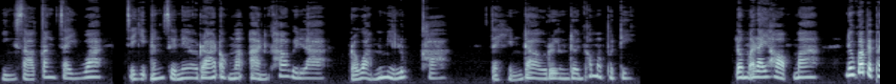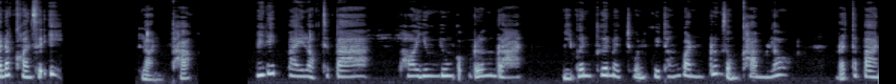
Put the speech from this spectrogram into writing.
หญิงสาวตั้งใจว่าจะหยิบหนังสือในร้านออกมาอ่านข้าเวลา ระหว่างไม่มีลูกค้า แต่เห็นดาวเรืองเดินเข้ามาพอดี ลมอะไรหอบมา นึกว่าเป็นพนักครเสียอีก หล่อนทัก ไม่ได้ไปหรอกจ้ะป้าพ่อยุ่งยุ่งกับเรื่องร้าน มีเพื่อนๆมาชวนคุยทั้งวันเรื่องสงครามโลก รัฐบาล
